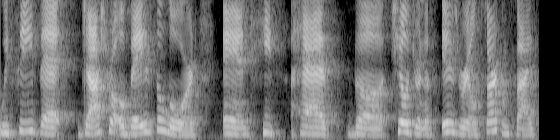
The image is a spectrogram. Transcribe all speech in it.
we see that Joshua obeys the Lord and he has the children of Israel circumcised.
